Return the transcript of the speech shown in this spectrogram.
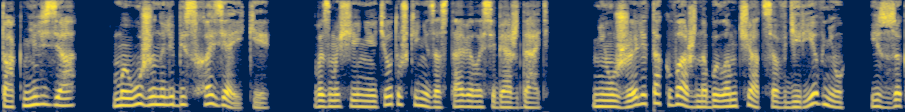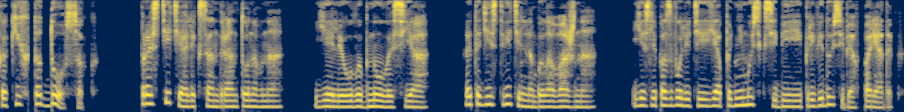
так нельзя!» Мы ужинали без хозяйки. Возмущение тетушки не заставило себя ждать. Неужели так важно было мчаться в деревню из-за каких-то досок? Простите, Александра Антоновна, еле улыбнулась я. Это действительно было важно. Если позволите, я поднимусь к себе и приведу себя в порядок.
